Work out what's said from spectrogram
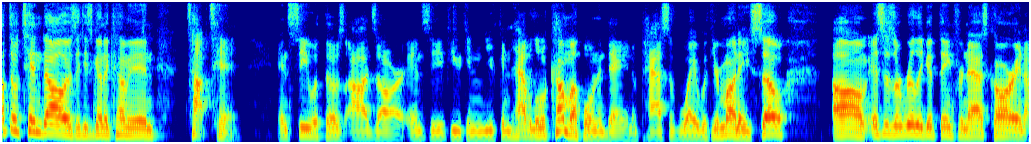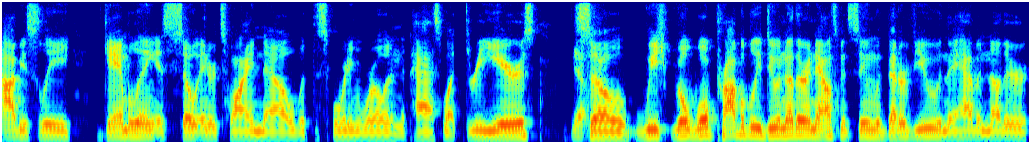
i'll throw $10 that he's going to come in top 10 and see what those odds are and see if you can you can have a little come up on the day in a passive way with your money. So um, this is a really good thing for NASCAR, and obviously, gambling is so intertwined now with the sporting world in the past what three years. Yep. So we will we'll probably do another announcement soon with BettorView, and they have another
